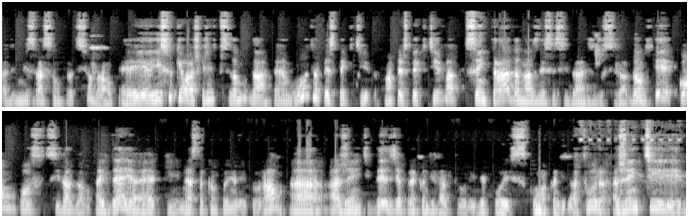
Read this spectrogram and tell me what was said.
administração tradicional. É, é isso que eu acho que a gente precisa mudar. É outra perspectiva. Uma perspectiva perspectiva centrada nas necessidades dos cidadãos e com os cidadãos. A ideia é que nesta campanha eleitoral a, a gente, desde a pré-candidatura e depois com a candidatura, a gente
